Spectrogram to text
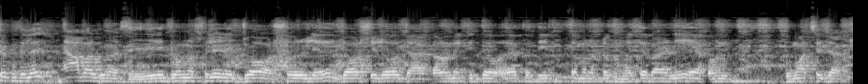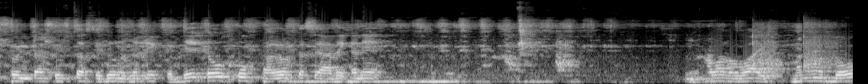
চোখে ছেলে আবার ঘুমাচ্ছে এই জন্য শরীরে জ্বর শরীরে জ্বর ছিল, যার কারণে কিন্তু এতদিন তেমন একটা ঘুমাতে পারেনি। এখন ঘুমাচ্ছে, যাক, শরীরটা সুস্থ আছে দুজনে দেখেও খুব ভালো লাগতেছে। আর এখানে আমার ওয়াইফ মানে আমার বউ,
